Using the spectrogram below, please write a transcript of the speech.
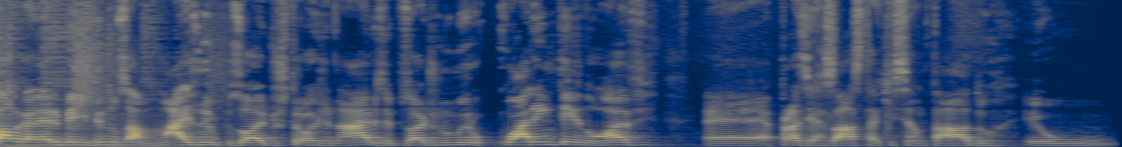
Fala galera e bem-vindos a mais um episódio Extraordinários, episódio número 49. É estar aqui sentado. Eu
